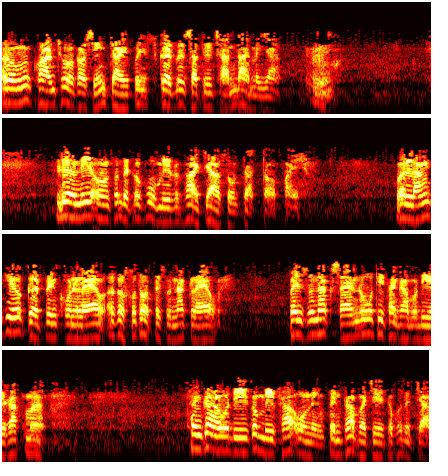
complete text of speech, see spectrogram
อารมณ์ความชั่วเขาเสียงใจเป็นเกิดเป็นสัตว์เดรัจฉานได้ไม่ยาก เรื่องนี้องค์สมเด็จพระผู้มีพระภาคเจ้าทรงตรัสต่อไปว่าหลังที่เขาเกิดเป็นคนแล้วก็ขอโทษเป็นสุนัขแล้ว เป็นสุนัขแสนรู้ที่ท่านกาบดีรักมาก ท่านกาบดีก็มีพระองค์หนึ่ง เป็นพระบัจเจกพุทธเจ้า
